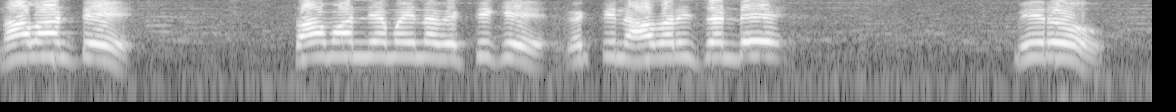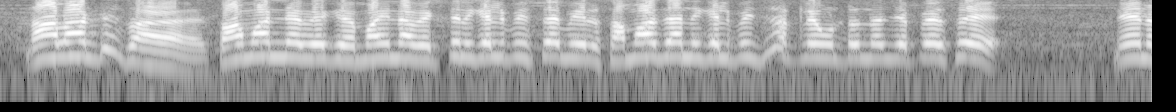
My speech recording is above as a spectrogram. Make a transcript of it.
నాలాంటి సామాన్యమైన వ్యక్తికి వ్యక్తిని ఆదరించండి. మీరు నాలాంటి సా- సామాన్యమైన వ్యక్తిని గెలిపిస్తే మీరు సమాజాన్ని గెలిపించినట్లే ఉంటుందని చెప్పేసి నేను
